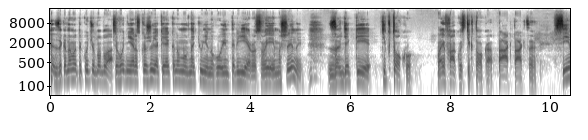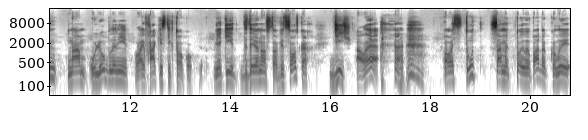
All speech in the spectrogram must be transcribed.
зекономити кучу бабла. Сьогодні я розкажу, як я економив на тюнінгу інтер'єру своєї машини завдяки Тіктоку. Лайфхаку з Тіктока. Так, так, це всім нам улюблені лайфхаки з Тіктоку, які в 90% діч. Але ось тут саме той випадок, коли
